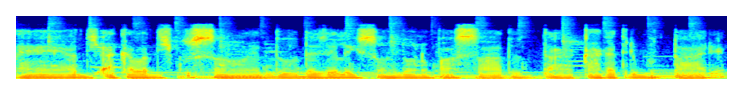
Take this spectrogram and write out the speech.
é, aquela discussão né, do, das eleições do ano passado da carga tributária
